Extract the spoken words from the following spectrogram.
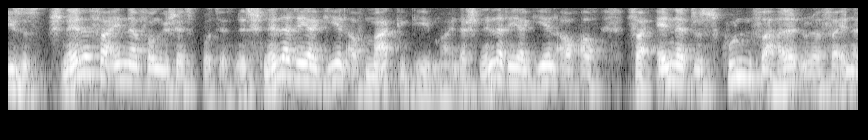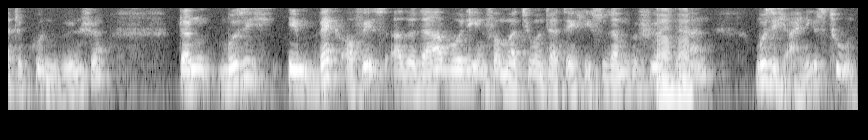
dieses schnelle Verändern von Geschäftsprozessen, das schnelle Reagieren auf Marktgegebenheiten, das schnelle Reagieren auch auf verändertes Kundenverhalten oder veränderte Kundenwünsche, dann muss ich im Backoffice, also da, wo die Informationen tatsächlich zusammengeführt mhm. werden, muss ich einiges tun.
